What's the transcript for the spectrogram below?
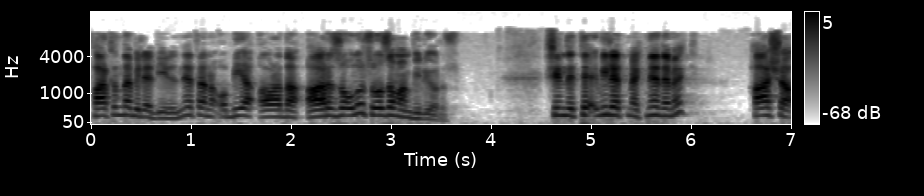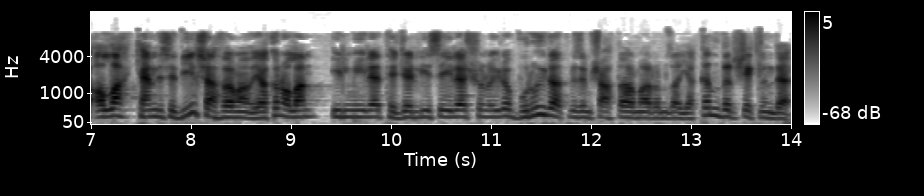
farkında bile değiliz. Ne tane o bir arada arıza olursa o zaman biliyoruz. Şimdi tevil etmek ne demek? Haşa Allah kendisi değil şah damarına yakın olan ilmiyle, tecellisiyle, şunuyla, bunuyla bizim şah damarımıza yakındır şeklinde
